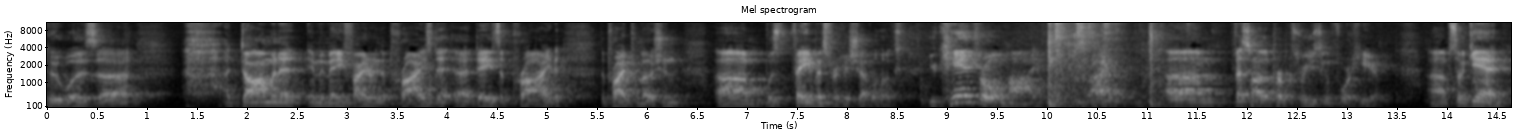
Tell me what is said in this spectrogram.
who was uh, a dominant MMA fighter in the prize uh, days of Pride, the Pride promotion, um, was famous for his shovel hooks. You can throw them high, right? Um, that's not the purpose we're using them for here. Um, so again,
